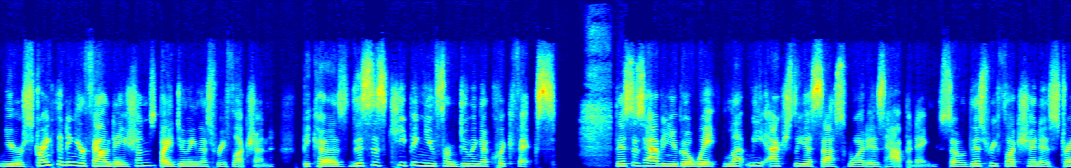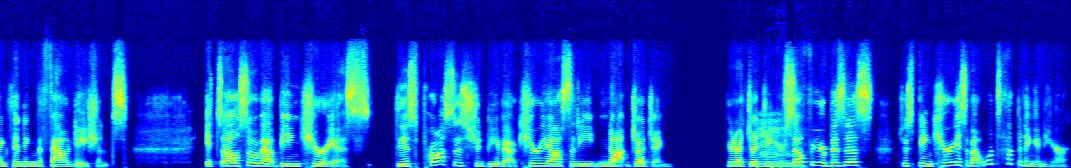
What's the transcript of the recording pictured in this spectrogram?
You're strengthening your foundations by doing this reflection because this is keeping you from doing a quick fix. This is having you go, wait, let me actually assess what is happening. So, this reflection is strengthening the foundations. It's also about being curious. This process should be about curiosity, not judging. You're not judging mm. yourself or your business, just being curious about what's happening in here.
